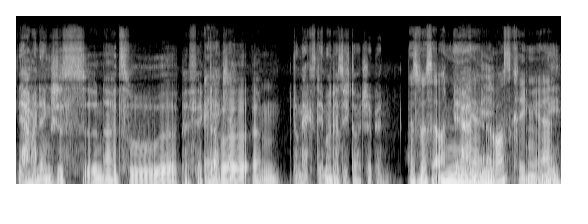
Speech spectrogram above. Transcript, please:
ja, mein Englisch ist äh, nahezu äh, perfekt, Ja, aber ähm, du merkst immer, dass ich Deutscher bin. Das wirst du auch nie, Ja, nie. rauskriegen, ja. Nie,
